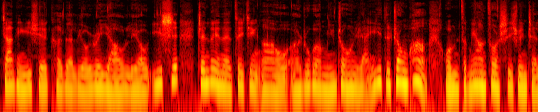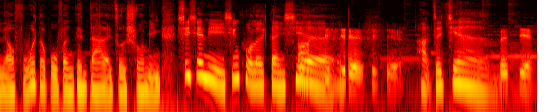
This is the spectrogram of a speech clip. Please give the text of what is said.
家庭医学科的刘瑞瑶刘医师，针对呢最近啊呃如果民众染疫的状况，我们怎么样做视讯诊疗服务的部分，跟大家来做说明。谢谢你辛苦了，感谢，啊、谢谢谢谢，好，再见，再见。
